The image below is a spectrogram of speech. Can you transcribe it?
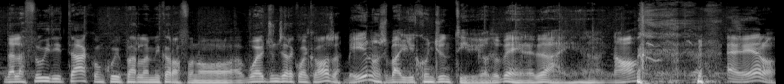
dalla fluidità con cui parla il microfono. Vuoi aggiungere qualcosa? Beh, io non sbaglio i congiuntivi, vado bene, dai. No? È vero.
